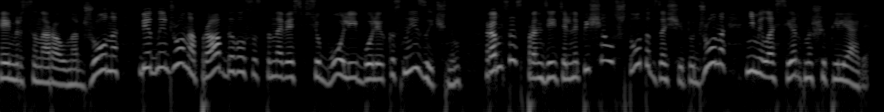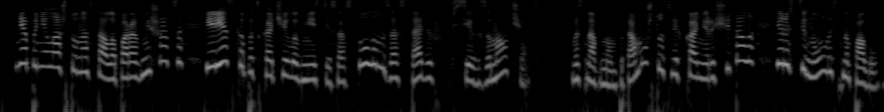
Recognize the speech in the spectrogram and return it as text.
Эмерсон орал на Джона. Бедный Джон оправдывался, становясь все более и более косноязычным. Рамсес пронзительно пищал что-то в защиту Джона, немилосердно шепелявя. Я поняла, что настала пора вмешаться, и резко подскочила вместе со стулом, заставив всех замолчать. В основном потому, что слегка не рассчитала и растянулась на полу.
